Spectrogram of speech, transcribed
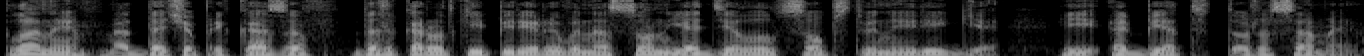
Планы, отдача приказов, даже короткие перерывы на сон я делал в собственной Риге, и обед то же самое.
